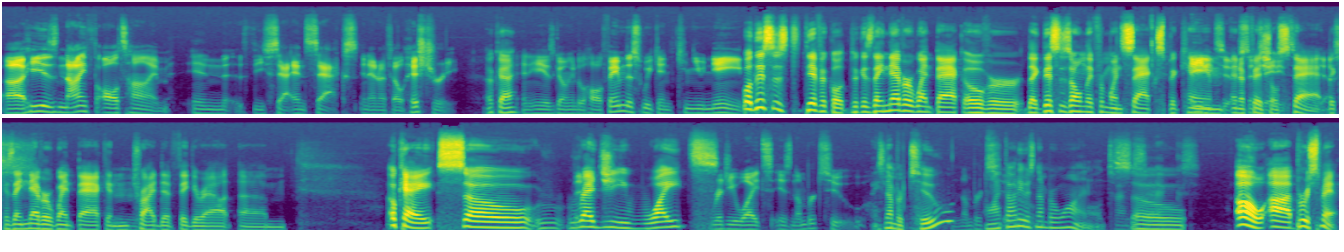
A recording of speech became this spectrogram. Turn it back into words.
uh, he is ninth all time in the sa- in sacks in NFL history. Okay. And he is going to the Hall of Fame this weekend. Can you name? Well, this is difficult because they never went back over. Like this is only from when sacks became 82, an official 82, stat because they. Never went back and tried to figure out. Um, okay, so Reggie White. Reggie White is number two. He's number two. Number Oh, I thought he was number one. So, sacks. oh, uh, Bruce Smith,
